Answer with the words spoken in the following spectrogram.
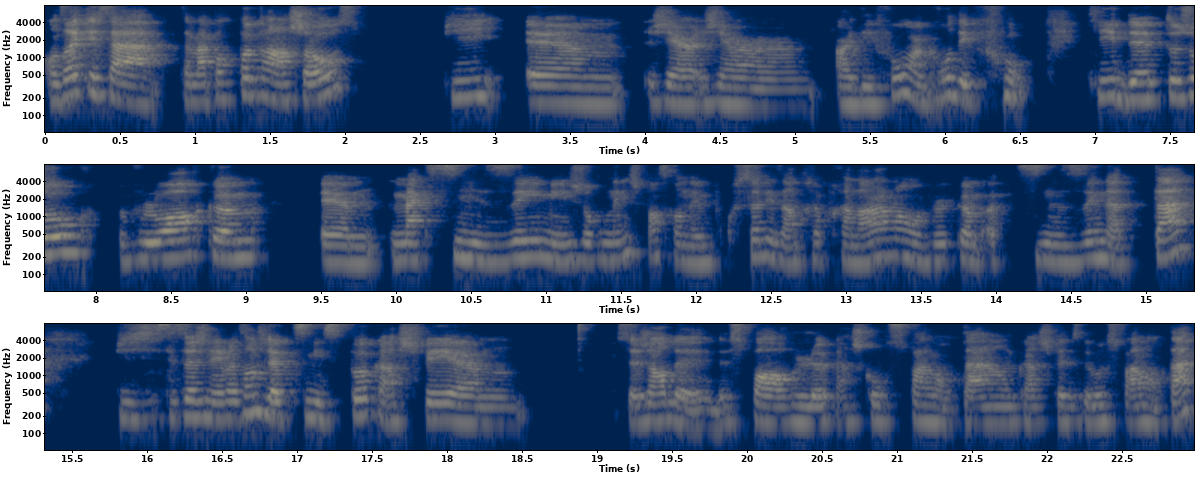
on dirait que ça ne m'apporte pas grand-chose. Puis euh, j'ai un, défaut, un gros défaut, qui est de toujours vouloir comme euh, maximiser mes journées. Je pense qu'on aime beaucoup ça, les entrepreneurs. On veut comme optimiser notre temps. Puis c'est ça, j'ai l'impression que je ne l'optimise pas quand je fais ce genre de, sport-là, quand je cours super longtemps ou quand je fais du vélo super longtemps.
